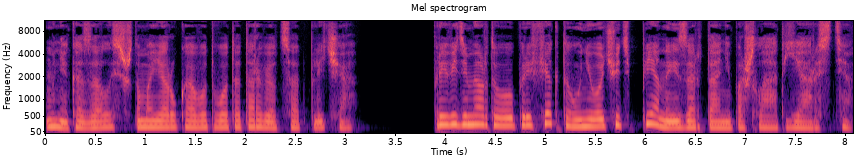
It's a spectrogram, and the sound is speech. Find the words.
Мне казалось, что моя рука вот-вот оторвется от плеча. При виде мертвого префекта у него чуть пена изо рта не пошла от ярости.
